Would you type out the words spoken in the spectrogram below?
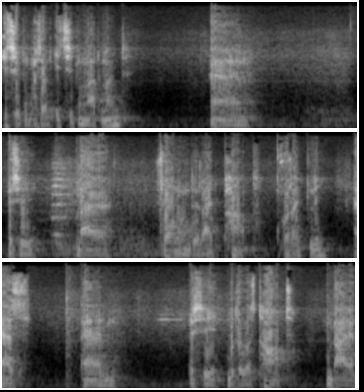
achieving of them sorry each of them and you see by following the right path correctly as um you see Buddha was taught by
